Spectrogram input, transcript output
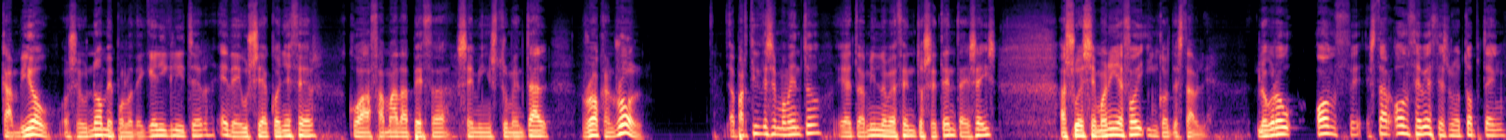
cambiou o seu nome polo de Gary Glitter e deuse a coñecer coa afamada peza semi-instrumental Rock and Roll. A partir dese momento, e ata 1976, a súa hexemonía foi incontestable. Logrou 11, estar 11 veces no top 10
